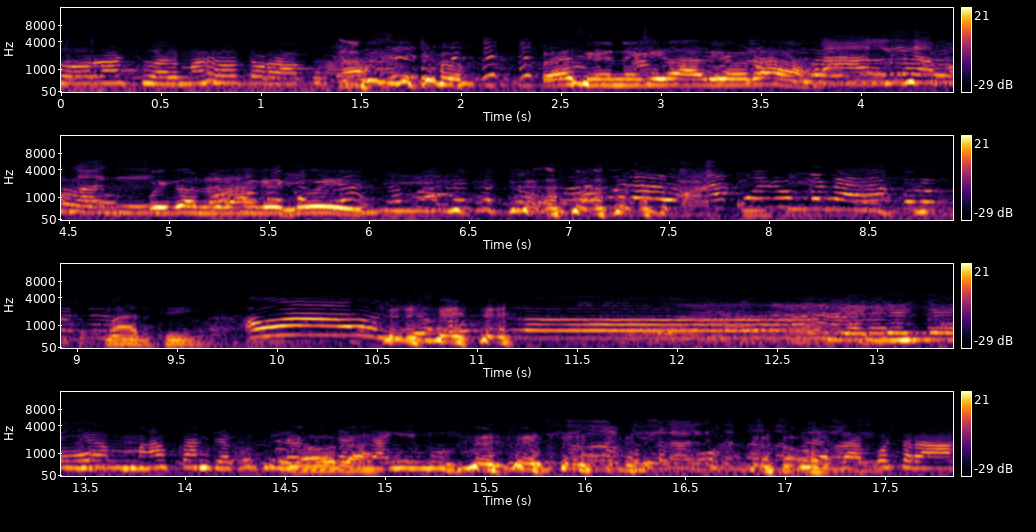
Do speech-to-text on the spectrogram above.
Ora jual mahal to aku. Aduh, wes ngene iki lali ora. Lali aku lagi. Kuwi kon nerangke kuwi. Aku urung kenal, aku urung kenal. Mardi. Oh, ya Allah. Ya ya ya ya maafkan aku bila Ya ora. menyayangimu. Aku ya lali tenan aku. Belas aku serah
